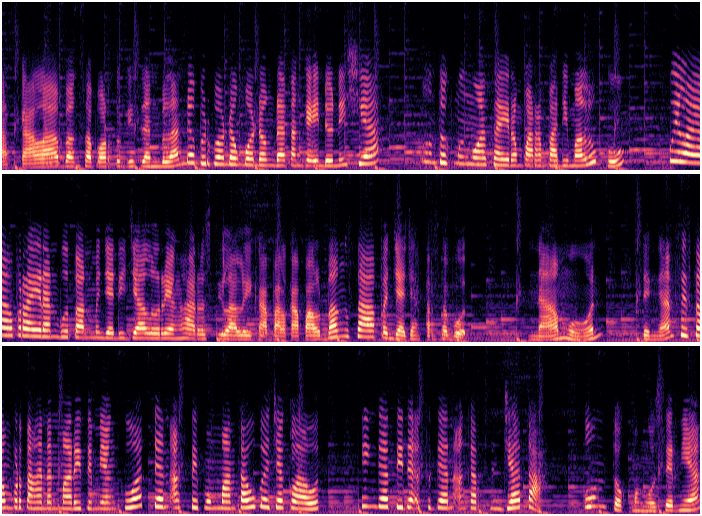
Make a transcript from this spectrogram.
Tatkala bangsa Portugis dan Belanda berbondong-bondong datang ke Indonesia untuk menguasai rempah-rempah di Maluku, wilayah perairan Buton menjadi jalur yang harus dilalui kapal-kapal bangsa penjajah tersebut. Namun, dengan sistem pertahanan maritim yang kuat dan aktif memantau bajak laut hingga tidak segan angkat senjata untuk mengusirnya,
